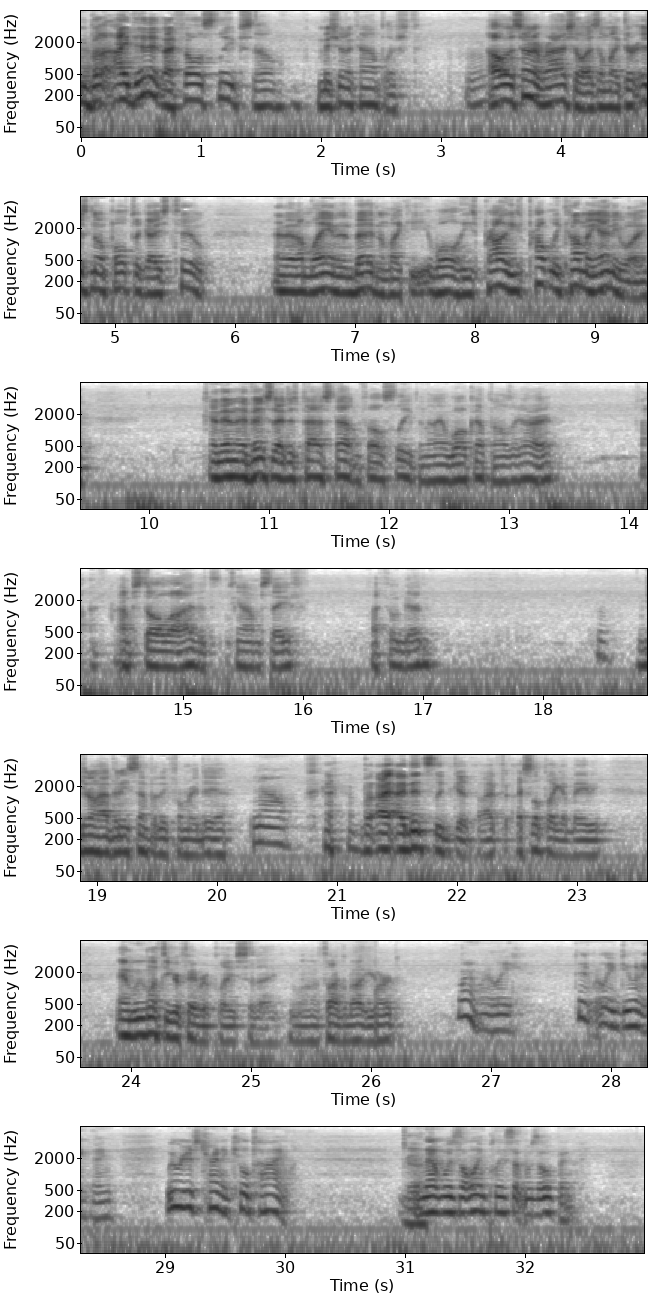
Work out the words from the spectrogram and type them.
But I did it. I fell asleep. So mission accomplished. Hmm. I was trying to rationalize. I'm like, there is no poltergeist too. And then I'm laying in bed, and I'm like, well, he's probably he's probably coming anyway. And then eventually, I just passed out and fell asleep. And then I woke up, and I was like, all right, I'm still alive. It's you know, I'm safe. I feel good. You don't have any sympathy for me, do you? No, but I, I did sleep good. I, I slept like a baby. And we went to your favorite place today. You want to talk about your art? not really. Didn't really do anything. We were just trying to kill time, Yeah. and that was the only place that was open.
